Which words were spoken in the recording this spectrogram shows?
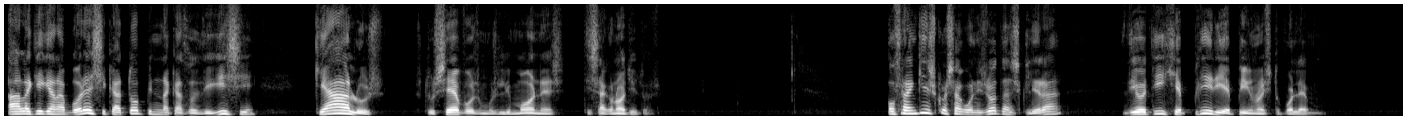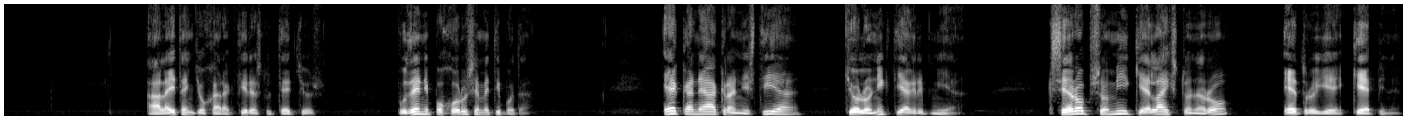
αλλά και για να μπορέσει κατόπιν να καθοδηγήσει και άλλους στους εύωσμους λιμόνες της αγνότητος. Ο Φραγκίσκος αγωνιζόταν σκληρά διότι είχε πλήρη επίγνωση του πολέμου. Αλλά ήταν και ο χαρακτήρας του τέτοιος που δεν υποχωρούσε με τίποτα. Έκανε άκρα νηστεία και ολονύκτια αγρυπνία. Ξερό ψωμί και ελάχιστο νερό έτρωγε και έπινε.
